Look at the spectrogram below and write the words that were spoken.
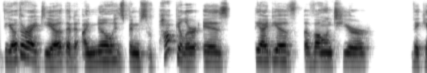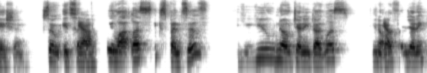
the other idea that I know has been sort of popular is the idea of a volunteer vacation. So it's yeah. a lot less expensive. You know Jenny Douglas, you know, yep. our friend Jenny.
